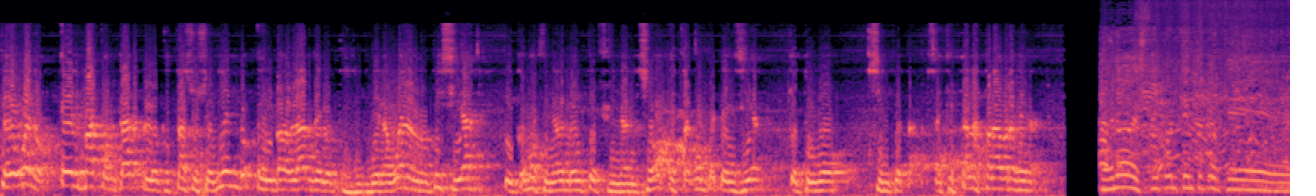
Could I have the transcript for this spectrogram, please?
Pero bueno, él va a contar lo que está sucediendo, él va a hablar de, lo de la buena noticia y cómo finalmente finalizó esta competencia que tuvo cinco etapas. Aquí están las palabras de Nairo. Bueno, estoy contento porque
